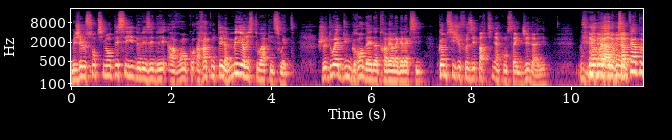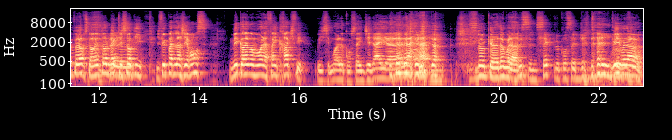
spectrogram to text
mais j'ai le sentiment d'essayer de les aider à, raconter la meilleure histoire qu'ils souhaitent. Je dois être d'une grande aide à travers la galaxie, comme si je faisais partie d'un conseil Jedi. Donc voilà, ça me fait un peu peur parce qu'en même temps, le mec, tu sens qu'il il fait pas de l'ingérence, mais quand même, à un moment, à la fin, il craque, il fait Oui, c'est moi le conseil Jedi. euh, donc, euh, donc En voilà. plus, c'est une secte, le conseil Jedi. Oui, voilà.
